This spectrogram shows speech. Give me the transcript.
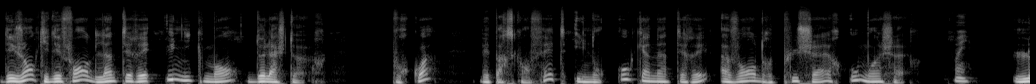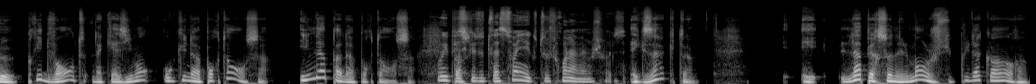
des gens qui défendent l'intérêt uniquement de l'acheteur. Pourquoi? Mais parce qu'en fait, ils n'ont aucun intérêt à vendre plus cher ou moins cher. Oui. Le prix de vente n'a quasiment aucune importance. Il n'a pas d'importance. Oui, parce Parce- que de toute façon, ils toucheront la même chose. Exact. Et là, personnellement, je suis plus d'accord.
